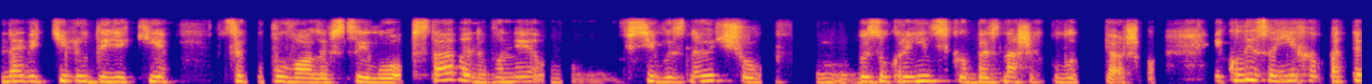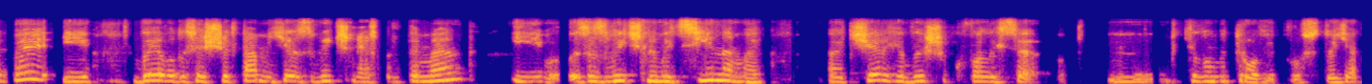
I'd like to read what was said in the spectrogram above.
Навіть ті люди, які це купували в силу обставин, вони всі визнають, що без українського, без наших було тяжко. І коли заїхав АТБ, і виявилося, що там є звичний асортимент, і за звичними цінами черги вишикувалися кілометрові, просто як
